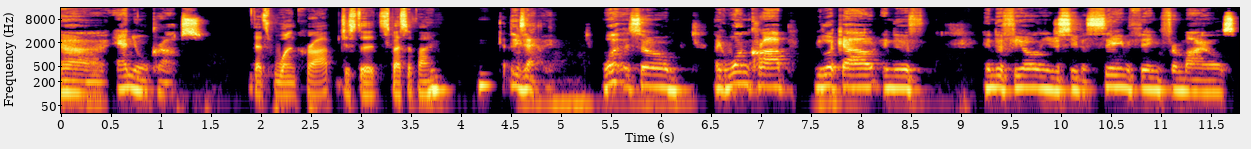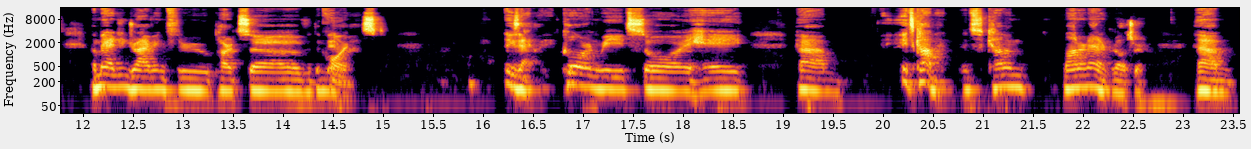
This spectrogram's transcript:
uh, annual crops. That's one crop, just to specify. Exactly. What so like one crop, you look out into the into the field and you just see the same thing for miles. Imagine driving through parts of the Corn. Midwest. Exactly. Corn, wheat, soy, hay. Um, it's common. It's common modern agriculture. Um,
